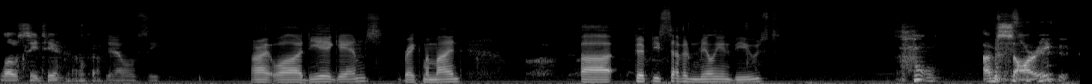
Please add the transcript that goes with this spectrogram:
Low C tier. Okay. Yeah, we'll see. All right, well, uh, DA Games, break my mind. Uh, 57 million views. I'm sorry.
